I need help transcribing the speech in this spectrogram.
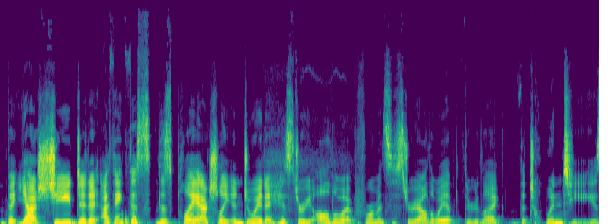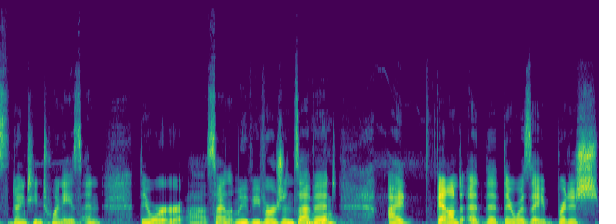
but yeah, she did it. I think this this play actually enjoyed a history all the way, performance history all the way up through like the twenties, the nineteen twenties, and there were uh, silent movie versions of it. I found uh, that there was a British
